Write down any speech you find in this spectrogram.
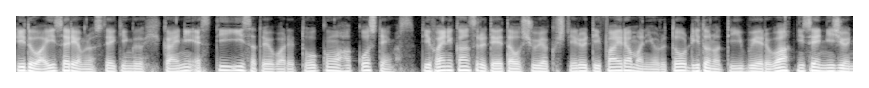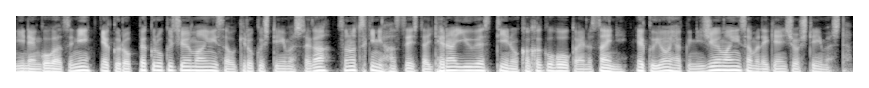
リドはイーサリアムのステーキングと引き換えに ST イーサと呼ばれるトークンを発行しています。DeFi に関するデータを集約している DeFi ラマによると、リドの TVL は2022年5月に約660万イーサを記録していましたが、その月に発生したテラ UST の価格崩壊の際に約420万イーサまで減少していました。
